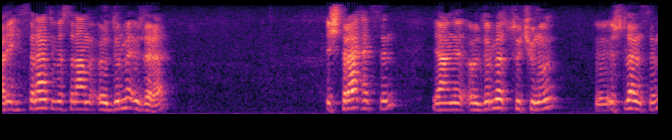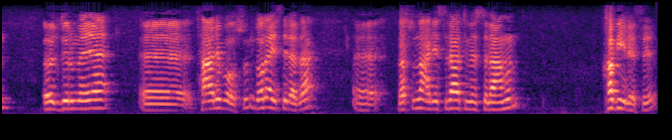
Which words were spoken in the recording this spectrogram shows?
aleyhissalatü vesselam'ı öldürme üzere iştirak etsin. Yani öldürme suçunu e, üstlensin. Öldürmeye e, talip olsun. Dolayısıyla da e, Resulullah aleyhissalatü vesselam'ın kabilesi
